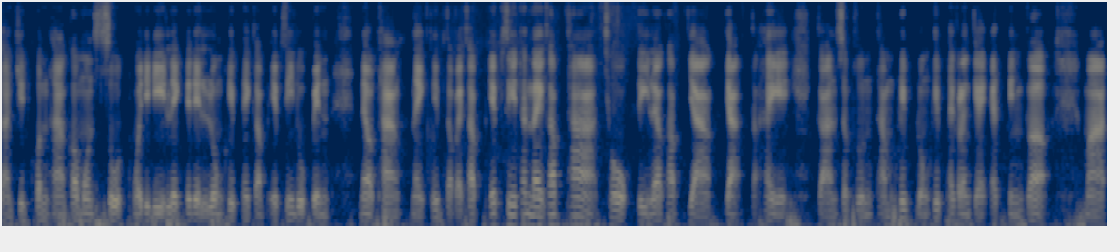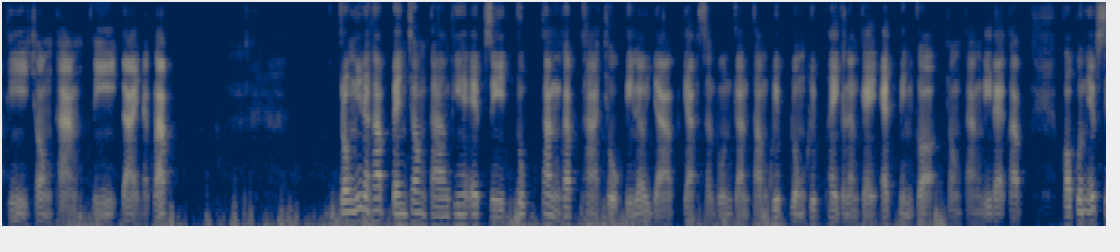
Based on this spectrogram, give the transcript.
การคิดค้นหาข้อมูลสูตรหวยดีๆ เลขเด่นๆลงคลิปให้กับ FC ดูเป็นแนวทางในคลิปต่อไปครับ FC ท่านใดครับ ถ้าโชคดีแล้วครับ อยากจะให้การสนับสนุนทำคลิปลงคลิปให้กำลังใจแอดมินก็มาที่ช่องทางนี้ได้นะครับตรงนี้นะครับเป็นช่องทางที่ให้ FC ทุกท่านครับถ้าโชคดีแล้วอยากจะสนับสนุนการทำคลิปลงคลิปให้กำลังใจแอดมินก็ช่องทางนี้ได้ครับ ขอบคุณ FC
